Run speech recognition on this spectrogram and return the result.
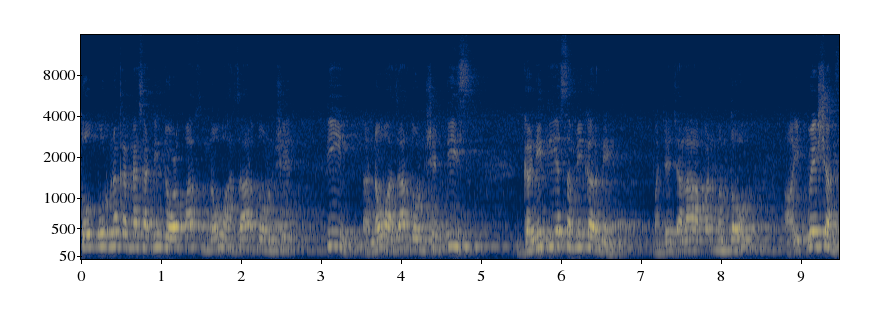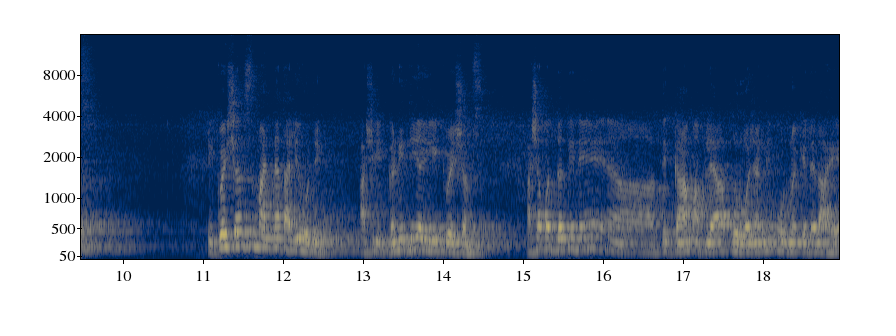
तो पूर्ण करण्यासाठी जवळपास नऊ हजार दोनशे तीन नऊ हजार दोनशे तीस गणितीय समीकरणे म्हणजे ज्याला आपण म्हणतो इक्वेशन्स इक्वेशन्स मांडण्यात आली होती अशी गणितीय इक्वेशन्स अशा पद्धतीने ते काम आपल्या पूर्वजांनी पूर्ण केलेलं आहे.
